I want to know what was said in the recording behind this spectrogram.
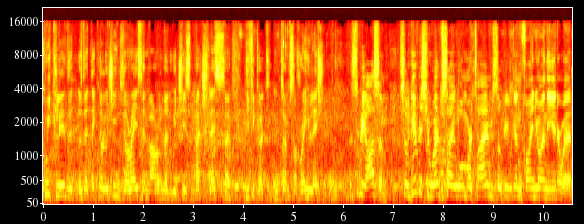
quickly the, the technology in the race environment, which is much less uh, difficult in terms of regulation. This would be awesome. So give us your website one more time so people can find you on the internet.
